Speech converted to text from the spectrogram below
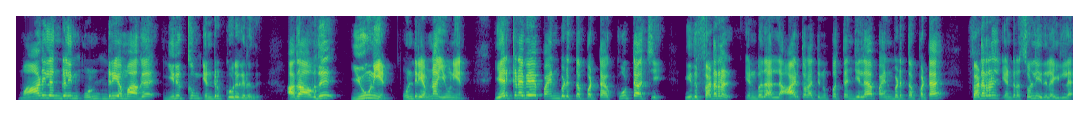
மாநிலங்களின் ஒன்றியமாக இருக்கும் என்று கூறுகிறது. அதாவது யூனியன் ஒன்றியம்னா யூனியன் ஏற்கனவே பயன்படுத்தப்பட்ட கூட்டாட்சி இது ஃபெடரல் என்பது அல்ல. ஆயிரத்தி தொள்ளாயிரத்தி முப்பத்தஞ்சில் பயன்படுத்தப்பட்ட ஃபெடரல் என்ற சொல் இதில் இல்லை.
